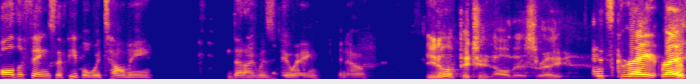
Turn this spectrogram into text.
all the things that people would tell me that I was doing, you know. You know, I'm picturing all this, right? It's great, right?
